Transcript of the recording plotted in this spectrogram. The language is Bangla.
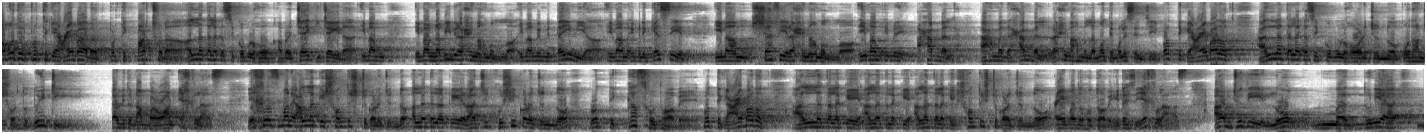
আমাদের প্রত্যেকে আইবাদত প্রত্যেক প্রার্থনা আল্লাহ তালার কাছে কবুল হোক। আমরা চাই কি চাই না? ইমাম ইমাম নবীব রাহিমাহমুল্লাহ ইমাম ইবনে তাইমিয়া, ইমাম ইবনে কাসির, ইমাম শাফি রাহিমাহমুল্লাহ ইমাম ইবনে আহাব্বাল আহমদ হাম্বাল রাহিমাহমুল্লাহ মতে বলেছেন যে প্রত্যেকে আইবাদত আল্লাহ তালার কাছে কবুল হওয়ার জন্য প্রধান শর্ত দুইটি। তার ভিতর নাম্বার ওয়ান এখলাস। এখলাস মানে আল্লাহকে সন্তুষ্ট করার জন্য, আল্লাহ তালাকে রাজি, খুশি করার জন্য প্রত্যেক কাজ হতে হবে, প্রত্যেক আইবাদত আল্লাহ তালাকে আল্লাহ তালাকে আল্লাহ তালাকে সন্তুষ্ট করার জন্য আইবাদত হতে হবে, এটা হচ্ছে এখলাস আর যদি লোক দুনিয়া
